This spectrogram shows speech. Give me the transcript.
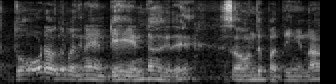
அதோட வந்து பார்த்திங்கன்னா என் டே எண்ட் ஆகுது. ஸோ வந்து பார்த்திங்கன்னா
